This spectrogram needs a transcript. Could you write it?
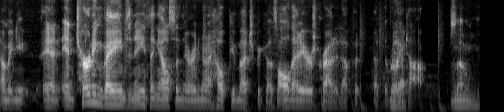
I mean, you and and turning vanes and anything else in there isn't going to help you much because all that air is crowded up at, at the very yeah. top. So, mm.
